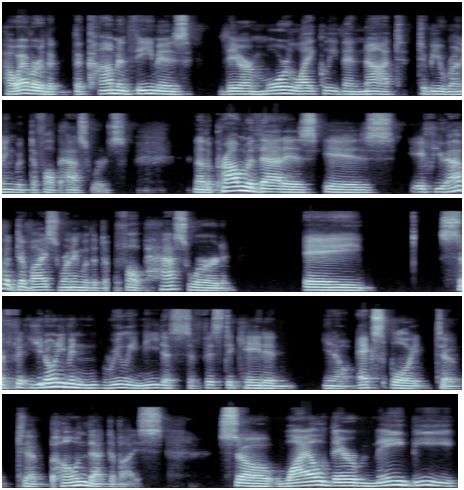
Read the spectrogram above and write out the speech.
However, the, the common theme is they are more likely than not to be running with default passwords. Now, the problem with that is, is if you have a device running with a default password, a you don't even really need a sophisticated, you know, exploit to to pwn that device. So while there may be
